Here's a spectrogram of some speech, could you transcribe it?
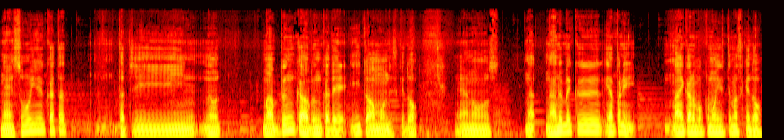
ねそういう方たちのまあ文化は文化でいいとは思うんですけどあのなるべくやっぱり前から僕も言ってますけど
